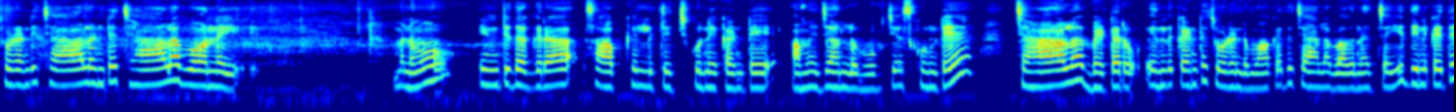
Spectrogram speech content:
చూడండి చాలా అంటే చాలా బాగున్నాయి. మనము ఇంటి దగ్గర షాప్కి వెళ్ళి తెచ్చుకునే కంటే అమెజాన్లో బుక్ చేసుకుంటే చాలా బెటరు. ఎందుకంటే చూడండి మాకైతే చాలా బాగా నచ్చాయి. దీనికైతే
